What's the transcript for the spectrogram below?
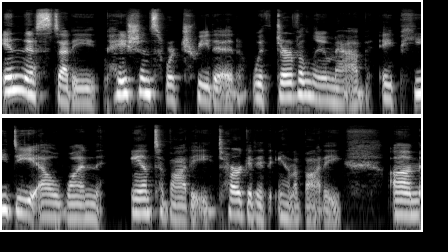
In this study, patients were treated with durvalumab, a PDL1 antibody, targeted antibody, um,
